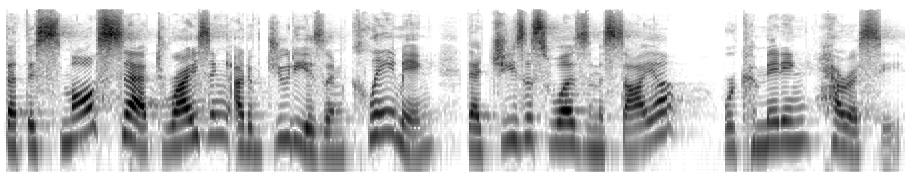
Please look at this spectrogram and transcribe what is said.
that this small sect rising out of Judaism claiming that Jesus was the Messiah were committing heresy.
